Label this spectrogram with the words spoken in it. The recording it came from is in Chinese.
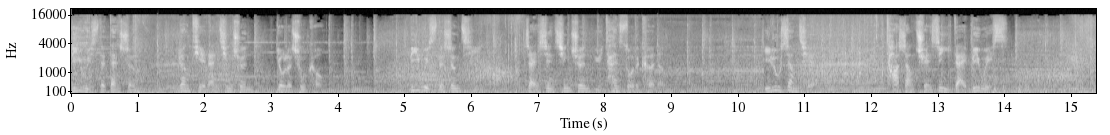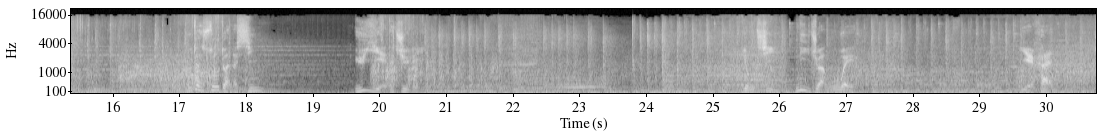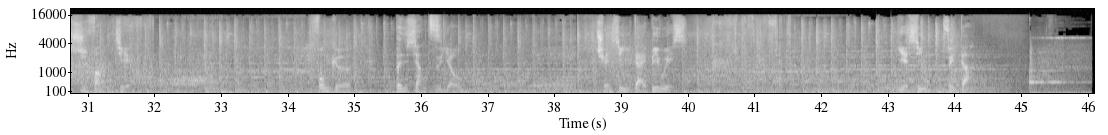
BWS 的诞生，让铁男青春有了出口。BWS 的升级，展现青春与探索的可能。一路向前，踏上全新一代 BWS，不断缩短了心与野的距离。勇气逆转无畏，野汉释放无界，风格奔向自由，全新一代 BWS，野心最大。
